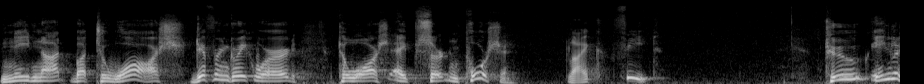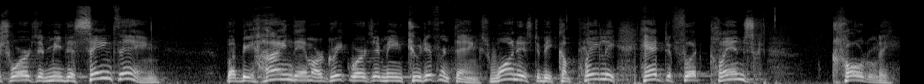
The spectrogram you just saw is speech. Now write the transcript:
need not but to wash, different Greek word, to wash a certain portion, like feet. Two English words that mean the same thing, but behind them are Greek words that mean two different things. One is to be completely head to foot cleansed totally.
